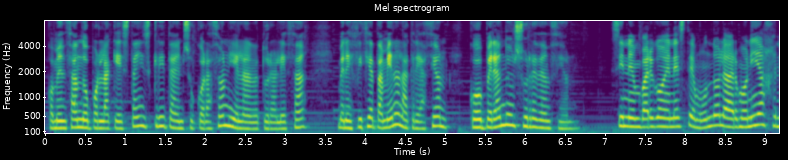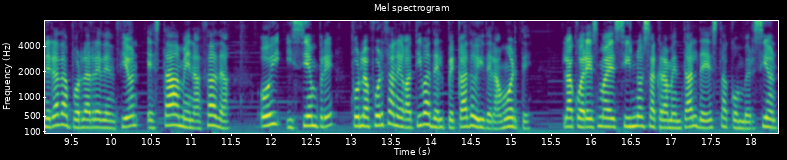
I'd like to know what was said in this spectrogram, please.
comenzando por la que está inscrita en su corazón y en la naturaleza, beneficia también a la creación, cooperando en su redención. Sin embargo, en este mundo la armonía generada por la redención está amenazada, hoy y siempre, por la fuerza negativa del pecado y de la muerte. La cuaresma es signo sacramental de esta conversión.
